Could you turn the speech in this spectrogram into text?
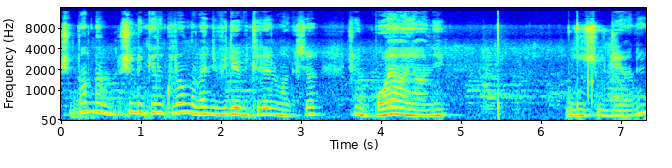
Şimdi hatta şu dükkanı kuralım da bence videoyu bitirelim arkadaşlar. Çünkü baya yani uzun sürdü yani.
